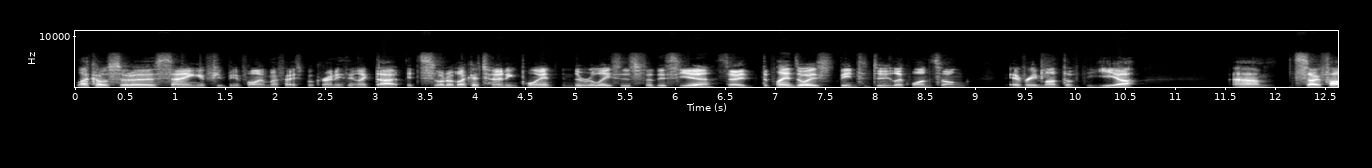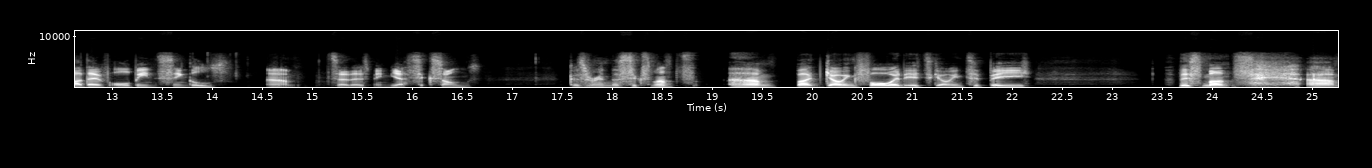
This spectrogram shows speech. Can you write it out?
like I was sort of saying, if you've been following my Facebook or anything like that, it's sort of like a turning point in the releases for this year. So the plan's always been to do like one song every month of the year. Um, so far, they've all been singles. Um, so there's been yeah six songs because we're in the six months. Um, but going forward, it's going to be this month's um,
